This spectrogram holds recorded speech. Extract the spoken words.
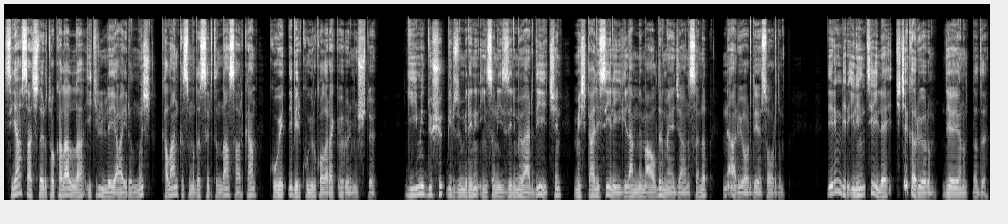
Siyah saçları tokalarla iki lüleyi ayrılmış, kalan kısmı da sırtından sarkan kuvvetli bir kuyruk olarak örülmüştü. Giyimi düşük bir zümrenin insanı izlenimi verdiği için meşgalesiyle ilgilenmemi aldırmayacağını sanıp ne arıyor diye sordum. Derin bir ilintiyle çiçek arıyorum diye yanıtladı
